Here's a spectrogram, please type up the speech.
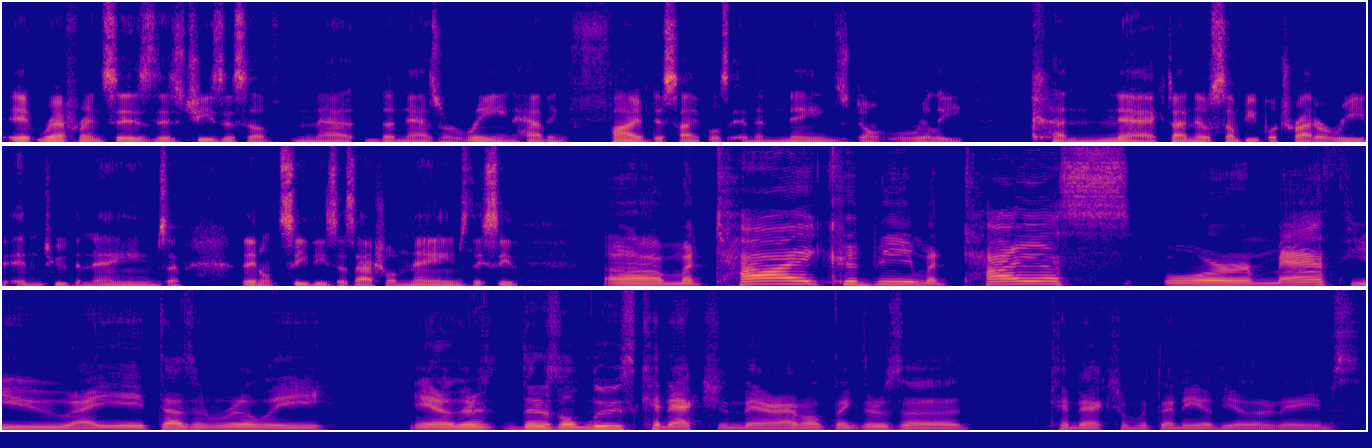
it references this Jesus of Na- the Nazarene having five disciples, and the names don't really connect. I know some people try to read into the names and they don't see these as actual names. They see uh, Matthias could be Matthias or Matthew. I, it doesn't really, you know, there's there's a loose connection there. I don't think there's a connection with any of the other names.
